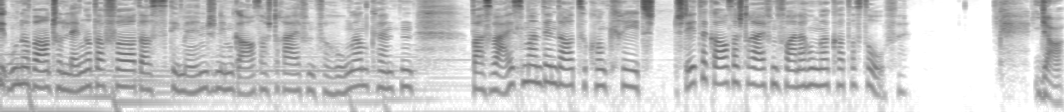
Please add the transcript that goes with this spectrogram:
Die UNO warnt schon länger davor, dass die Menschen im Gazastreifen verhungern könnten. Was weiß man denn dazu konkret? Steht der Gazastreifen vor einer Hungerkatastrophe? Ja,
